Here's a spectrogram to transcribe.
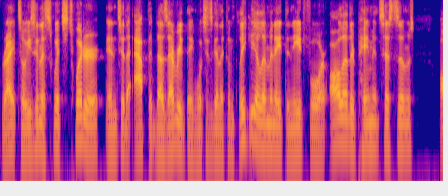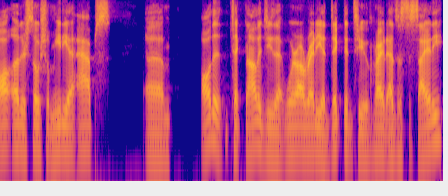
right? So he's going to switch Twitter into the app that does everything, which is going to completely eliminate the need for all other payment systems, all other social media apps, um, all the technology that we're already addicted to, right, as a society.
